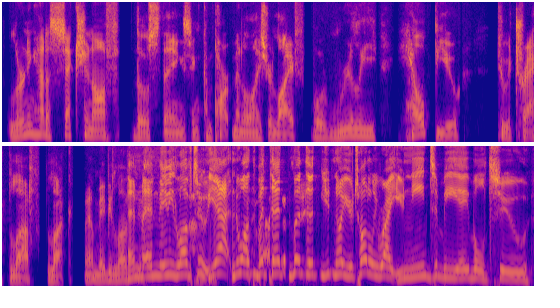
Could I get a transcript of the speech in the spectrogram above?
Learning how to section off those things and compartmentalize your life will really help you to attract love, luck. Well, maybe love, and, too. and maybe love too. Yeah, no, but that, but the, you know, you're totally right. You need to be able to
